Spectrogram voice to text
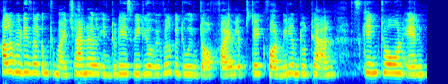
Hello beauties, welcome to my channel. In today's video, we will be doing top 5 lipstick for medium to tan skin tone in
